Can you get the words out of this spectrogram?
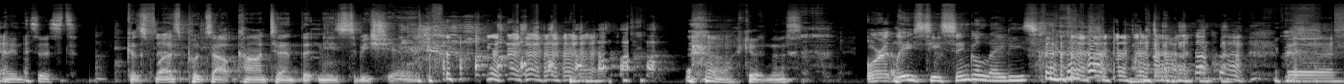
I insist. Because Flez puts out content that needs to be shared, Oh goodness. or at least he's single, ladies. Uh,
